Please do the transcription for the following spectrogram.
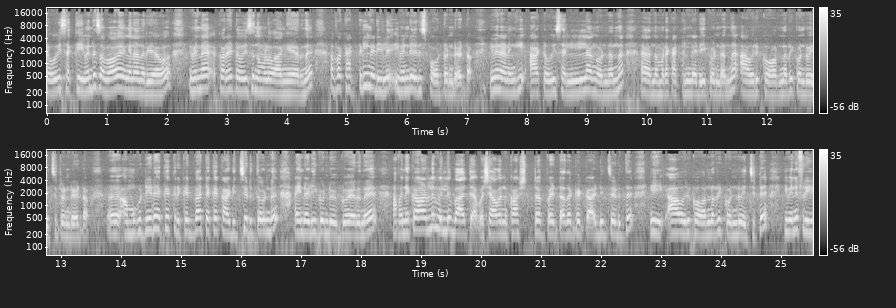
ടോയ്സൊക്കെ ഇവന്റെ സ്വഭാവം എങ്ങനെയാണെന്നറിയാമോ ഇവന്റെ കുറേ ടോയ്സ് നമ്മൾ വാങ്ങിയായിരുന്നു. അപ്പോൾ കട്ടിലിന്റെ അടിയിൽ ഇവന്റെ ഒരു സ്പോട്ടുണ്ട് കേട്ടോ. ഇവനാണെങ്കിൽ ആ ടോയ്സ് എല്ലാം കൊണ്ടുവന്ന് നമ്മുടെ കട്ടിലിന്റെ അടിയിൽ കൊണ്ടുവന്ന് ആ ഒരു കോർണറിൽ കൊണ്ട് വെച്ചിട്ടുണ്ട് കേട്ടോ. അമ്മുകുട്ടിയുടെയൊക്കെ ക്രിക്കറ്റ് ബാറ്റൊക്കെ കടിച്ചെടുത്തുകൊണ്ട് അതിന്റെ അടിയിൽ കൊണ്ട് വെക്കുമായിരുന്നേ അവനെക്കാളിലും വലിയ ബാറ്റാണ് പക്ഷെ അവൻ കഷ്ടപ്പെട്ട് അതൊക്കെ കടിച്ചെടുത്ത് ഈ ആ ഒരു കോർണറിൽ കൊണ്ടുവച്ചിട്ട് ഇവന് ഫ്രീ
